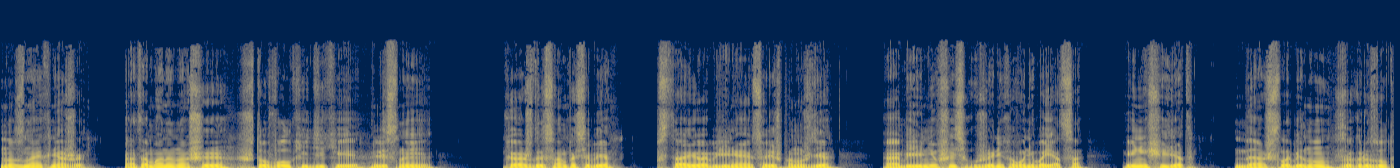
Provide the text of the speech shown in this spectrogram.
Но знай, княже, атаманы наши, что волки дикие, лесные. Каждый сам по себе, в стаю объединяются лишь по нужде, а объединившись, уже никого не боятся. И не щадят. Дашь слабину, загрызут.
